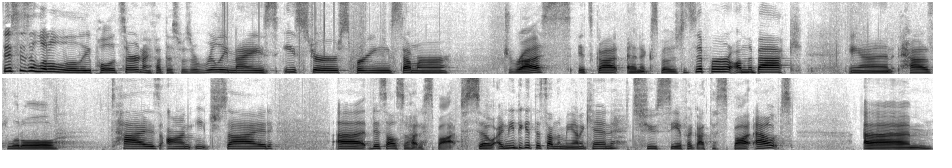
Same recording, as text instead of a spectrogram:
This is a little Lilly Pulitzer, and I thought this was a really nice Easter, spring, summer dress. It's got an exposed zipper on the back, and it has little ties on each side. Uh, this also had a spot. So I need to get this on the mannequin to see if I got the spot out. Um,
